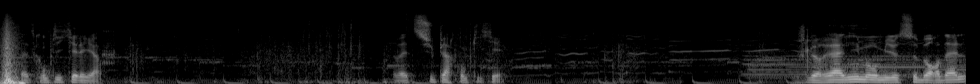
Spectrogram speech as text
Ça va être compliqué, les gars. Ça va être super compliqué. Je le réanime au milieu de ce bordel.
